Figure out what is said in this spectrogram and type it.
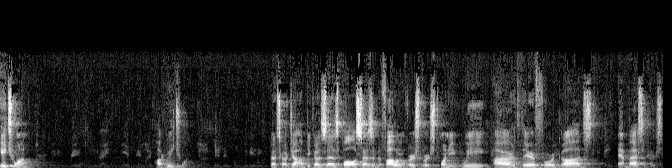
Each one ought to reach one. That's our job because, as Paul says in the following verse, verse 20, we are therefore God's ambassadors.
